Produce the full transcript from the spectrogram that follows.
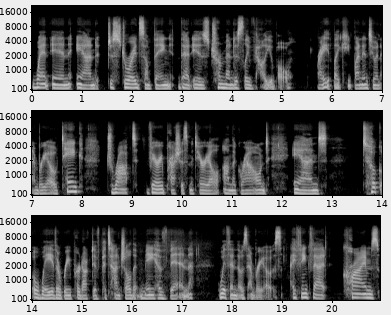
went in and destroyed something that is tremendously valuable, right? Like he went into an embryo tank, dropped very precious material on the ground, and took away the reproductive potential that may have been within those embryos. I think that crimes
